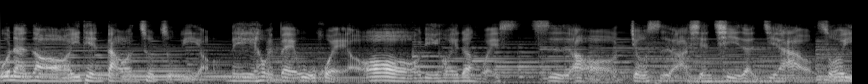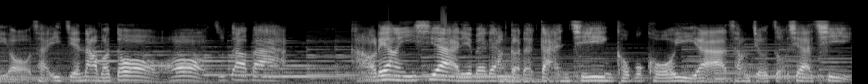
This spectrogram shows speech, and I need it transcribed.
不能哦一天到晚出主意哦，你也会被误会哦，哦你会认为是哦就是啊嫌弃人家哦，所以哦才意见那么多哦，知道吧？考量一下你们两个的感情可不可以啊长久走下去？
